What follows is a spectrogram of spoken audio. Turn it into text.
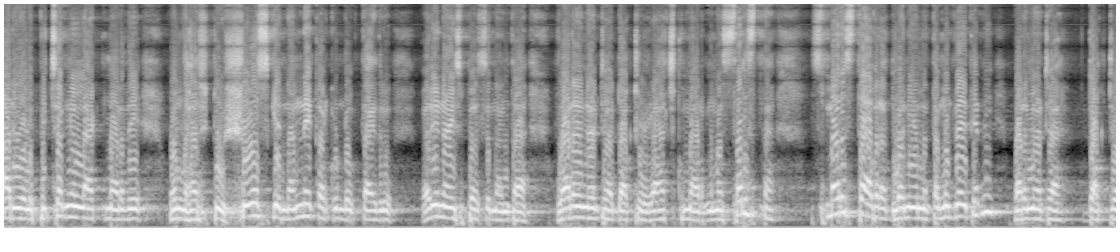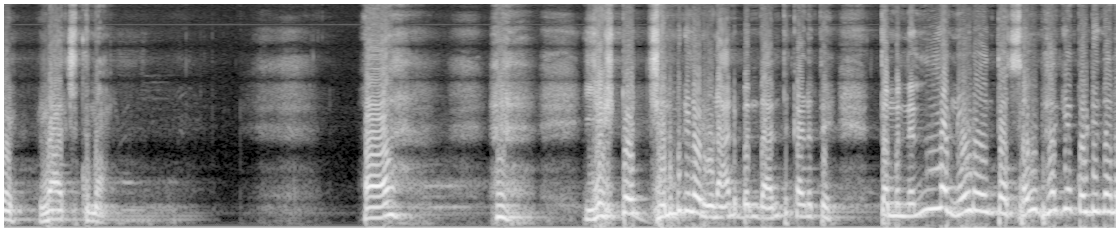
ಆರು ಏಳು ಪಿಕ್ಚರ್ನಲ್ಲಿ ಆ್ಯಕ್ಟ್ ಮಾಡಿದೆ. ಒಂದಷ್ಟು ಶೋಸ್ಗೆ ನನ್ನೇ ಕರ್ಕೊಂಡು ಹೋಗ್ತಾ ಇದ್ರು. ವೆರಿ ನೈಸ್ ಪರ್ಸನ್ ಅಂತ ವರನಟ ಡಾಕ್ಟರ್ ರಾಜ್ಕುಮಾರ್ ನಮ್ಮ ಸರಿಸ್ತಾ, ಸ್ಮರಿಸ್ತಾ ಅವರ ಧ್ವನಿಯನ್ನು ತಮ್ಮದೈತೇನೆ ವರನಟ ಡಾಕ್ಟರ್ ರಾಜ್ಕುಮಾರ್. ಆ ಎಷ್ಟೋ ಜನ್ಮಗಳ ಋಣಾನುಬಂಧ ಅಂತ ಕಾಣುತ್ತೆ. ತಮ್ಮನ್ನೆಲ್ಲ ನೋಡುವಂತ ಸೌಭಾಗ್ಯ ಕೊಟ್ಟಿದ್ದಾನ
